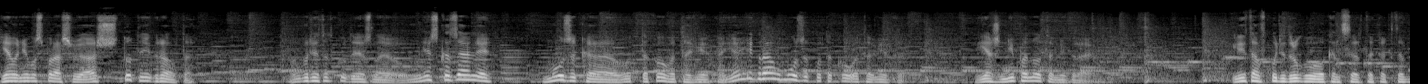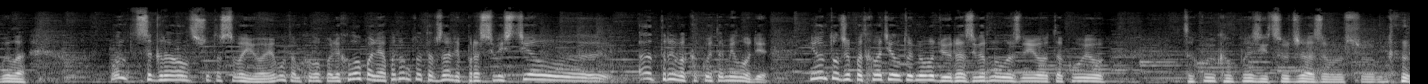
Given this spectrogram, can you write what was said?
я у него спрашиваю, а что ты играл-то? Он говорит, откуда я знаю? Мне сказали, музыка вот такого-то века. Я играл музыку такого-то века. Я же не по нотам играю. Или там в ходе другого концерта как-то было. Он сыграл что-то свое, ему там хлопали-хлопали, а потом кто-то в зале просвистел э, отрывок какой-то мелодии. И он тут же подхватил эту мелодию и развернул из нее такую, такую композицию джазовую, что...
